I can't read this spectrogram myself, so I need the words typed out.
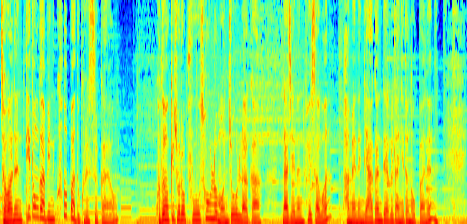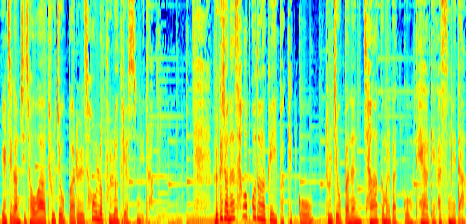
저와는 띠동갑인 큰오빠도 그랬을까요? 고등학교 졸업 후 서울로 먼저 올라가 낮에는 회사원, 밤에는 야간 대학을 다니던 오빠는 일찌감치 저와 둘째 오빠를 서울로 불러들였습니다. 그렇게 저는 상업고등학교에 입학했고 둘째 오빠는 장학금을 받고 대학에 갔습니다.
